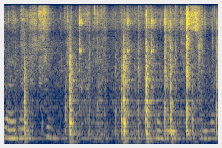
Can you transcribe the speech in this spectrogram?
Nereden tutayım? İkisini ver.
